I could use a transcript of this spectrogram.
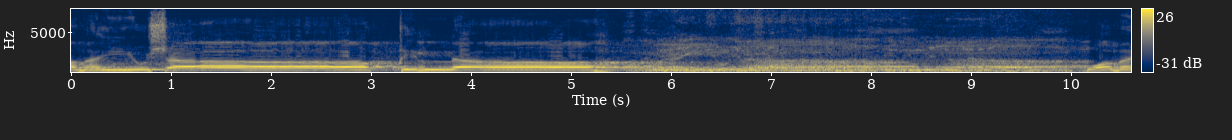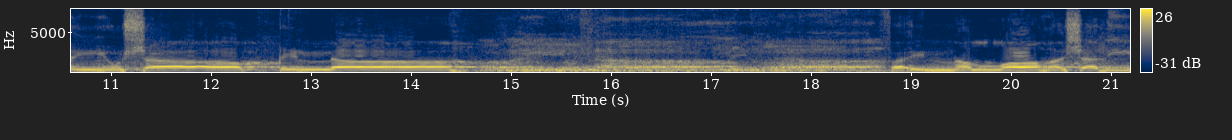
ومن يشاق الله ومن يشاق الله فإن الله شديد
